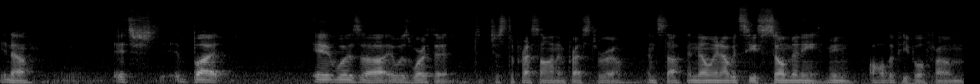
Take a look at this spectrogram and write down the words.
you know, it's but it was uh, it was worth it to, just to press on and press through and stuff, and knowing I would see so many. I mean, all the people from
